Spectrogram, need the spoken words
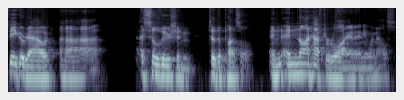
figure out uh, a solution to the puzzle and and not have to rely on anyone else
